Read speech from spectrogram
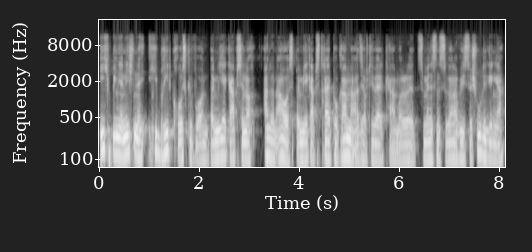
Ich bin ja nicht in der Hybrid groß geworden. Bei mir gab es ja noch an und aus. Bei mir gab es drei Programme, als ich auf die Welt kam, oder zumindest sogar noch, wie ich zur Schule ging, ja.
